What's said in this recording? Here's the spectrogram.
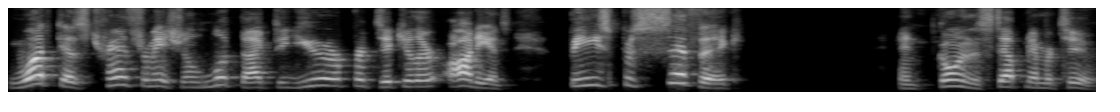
What does transformation look like to your particular audience? Be specific and go into step number two.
